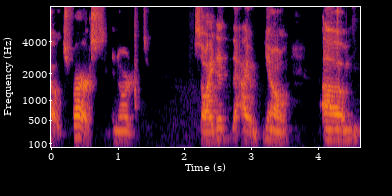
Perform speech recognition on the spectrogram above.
coach first in order to, so I did, I, you know, um,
